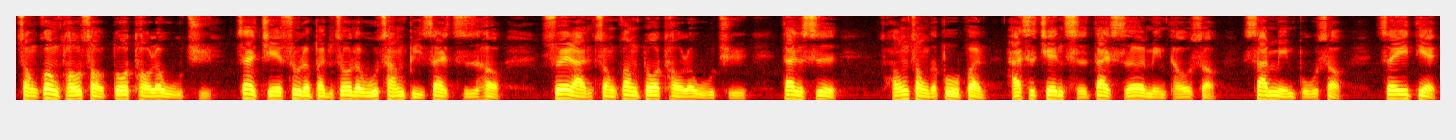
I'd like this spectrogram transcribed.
总共投手多投了五局。在结束了本周的五场比赛之后，虽然总共多投了五局，但是洪总的部分还是坚持带十二名投手，三名捕手。这一点，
